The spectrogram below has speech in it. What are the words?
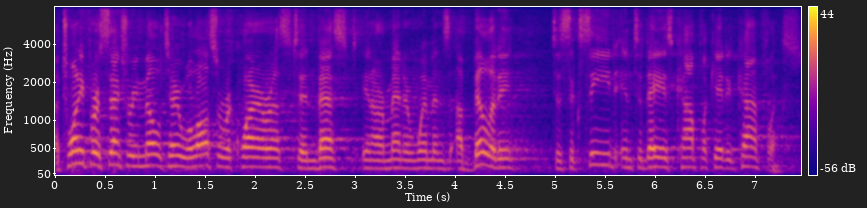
A 21st century military will also require us to invest in our men and women's ability to succeed in today's complicated conflicts.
